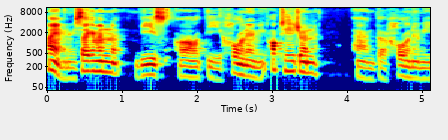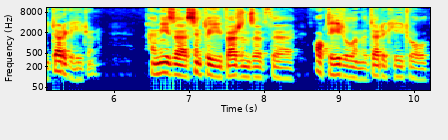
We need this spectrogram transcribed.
Hi, I'm Henry Segerman. These are the holonomy octahedron and the holonomy dodecahedron. And these are simply versions of the octahedral and the dodecahedral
